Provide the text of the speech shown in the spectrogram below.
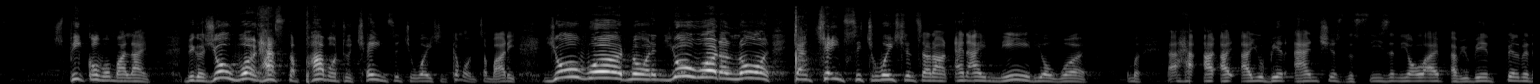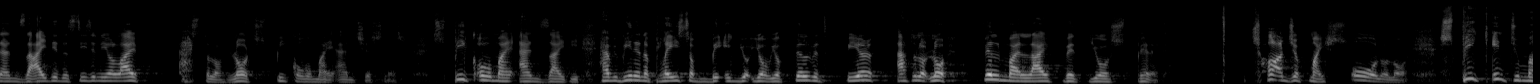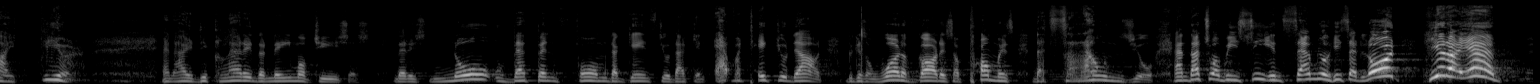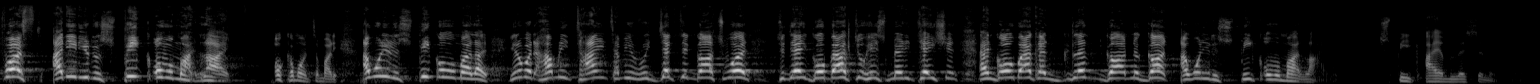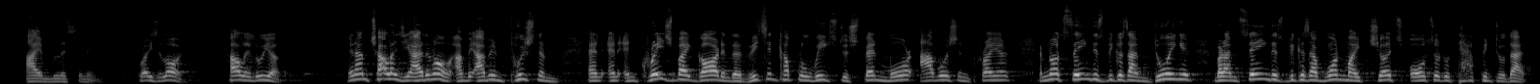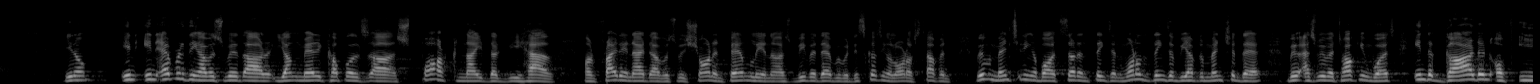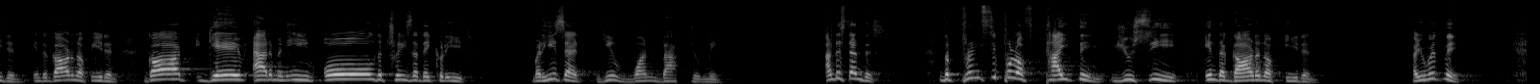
Speak over my life. Because your word has the power to change situations. Come on, somebody. Your word, Lord, and your word alone can change situations around. And I need your word. Uh, are you being anxious this season in your life? Have you been filled with anxiety this season in your life? Ask the Lord, Lord, speak over my anxiousness. Speak over my anxiety. Have you been in a place of you're, you're filled with fear? Ask the Lord, Lord, fill my life with your spirit. Charge of my soul, O oh Lord. Speak into my fear. And I declare in the name of Jesus, there is no weapon formed against you that can ever take you down because the word of God is a promise that surrounds you. And that's what we see in Samuel. He said, Lord, here I am. First, I need you to speak over my life. Oh, come on, somebody. I want you to speak over my life. You know what? How many times have you rejected God's word? Today, go back to his meditation and go back and let God know God, I want you to speak over my life. Speak. I am listening. I am listening. Praise the Lord. Hallelujah. And I'm challenging, I don't know, I've been pushed and, and, and encouraged by God in the recent couple of weeks to spend more hours in prayer. I'm not saying this because I'm doing it, but I'm saying this because I want my church also to tap into that. You know, in, in everything, I was with our young married couples uh, spark night that we have on Friday night. I was with Sean and family, and as we were there, we were discussing a lot of stuff, and we were mentioning about certain things. And one of the things that we have to mention there, as we were talking, was in the Garden of Eden. In the Garden of Eden, God gave Adam and Eve all the trees that they could eat, but He said, "Give one back to me." Understand this. The principle of tithing you see in the Garden of Eden. Are you with me?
